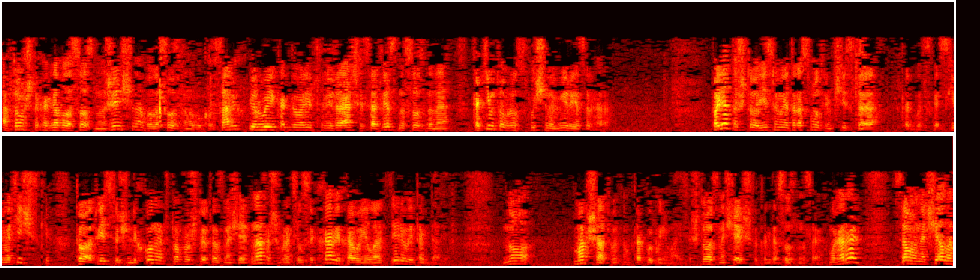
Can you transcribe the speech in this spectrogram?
о том, что когда была создана женщина, была создана буква самих впервые, как говорит Мидраш, и, соответственно, создана каким-то образом спущена в мир Яцергара. Понятно, что если мы это рассмотрим чисто, как бы сказать, схематически, то ответить очень легко на этот вопрос, что это означает. Нафаш обратился к Хаве, Хава ела от дерева и так далее. Но Мапшат в этом, как вы понимаете, что означает, что когда создана самих Магараль, с самого начала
